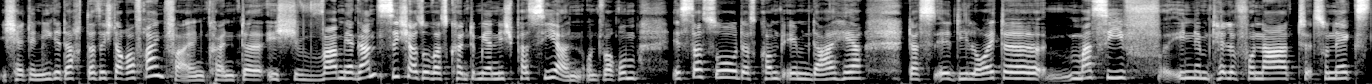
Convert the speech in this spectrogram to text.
ich hätte nie gedacht, dass ich darauf reinfallen könnte. Ich war mir ganz sicher, sowas könnte mir nicht passieren. Und warum ist das so? Das kommt eben daher, dass äh, die Leute massiv in dem Telefonat zunächst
